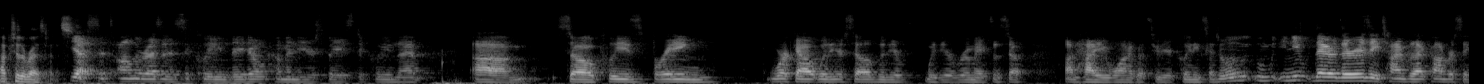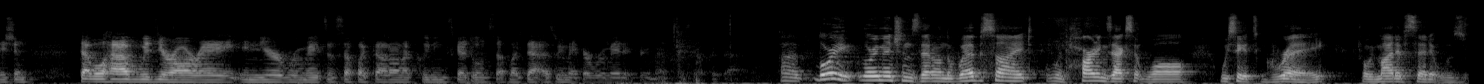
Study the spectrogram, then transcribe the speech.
up to the residents. Yes, it's on the residents to clean. They don't come into your space to clean them. Um, so please bring work out with yourselves, with your with your roommates and stuff on how you want to go through your cleaning schedule. And you, there there is a time for that conversation that we'll have with your RA and your roommates and stuff like that on a cleaning schedule and stuff like that as we make our roommate agreements and stuff like that. Uh, Lori, Lori mentions that on the website with Harding's accent wall, we say it's gray, but we might have said it was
